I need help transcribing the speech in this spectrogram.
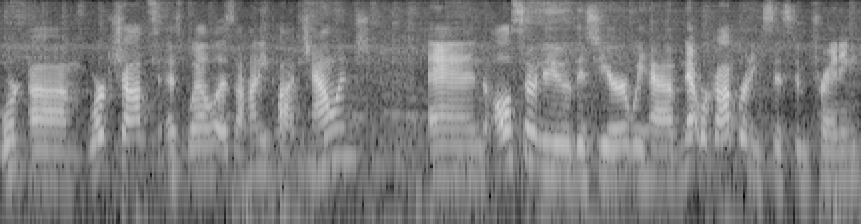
work, um, workshops as well as a honeypot challenge. And also new this year, we have network operating system training.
